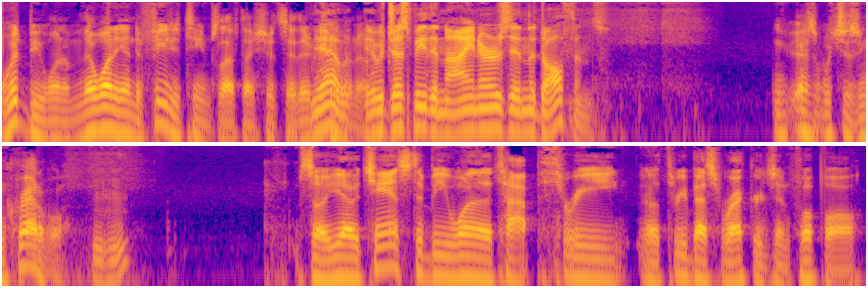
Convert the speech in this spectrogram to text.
Would be one of them. They're one of the undefeated teams left. I should say. They're yeah. Oh. It would just be the Niners and the Dolphins, which is incredible. Mm-hmm. So you have a chance to be one of the top three, you know, three best records in football.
